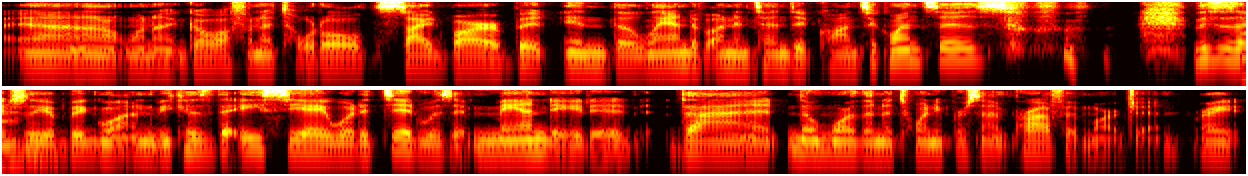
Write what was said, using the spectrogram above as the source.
I don't want to go off on a total sidebar, but in the land of unintended consequences, this is actually mm-hmm. a big one because the ACA, what it did was it mandated that no more than a 20% profit margin, right?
